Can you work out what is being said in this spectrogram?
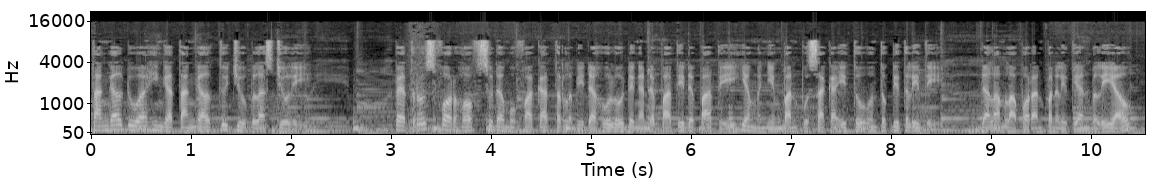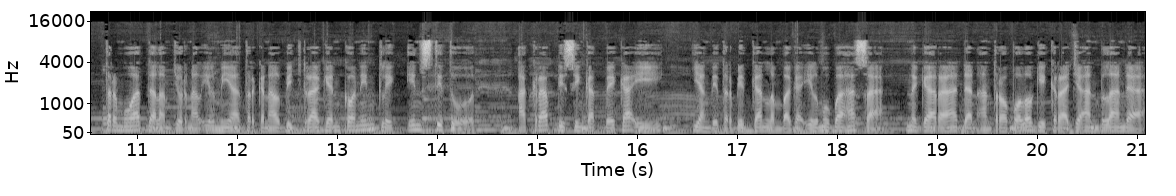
tanggal 2 hingga tanggal 17 Juli. Petrus Vorhoff sudah mufakat terlebih dahulu dengan depati-depati yang menyimpan pusaka itu untuk diteliti. Dalam laporan penelitian beliau, termuat dalam jurnal ilmiah terkenal Big Dragon Koninklijk Institute, akrab disingkat BKI, yang diterbitkan Lembaga Ilmu Bahasa, Negara dan Antropologi Kerajaan Belanda,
